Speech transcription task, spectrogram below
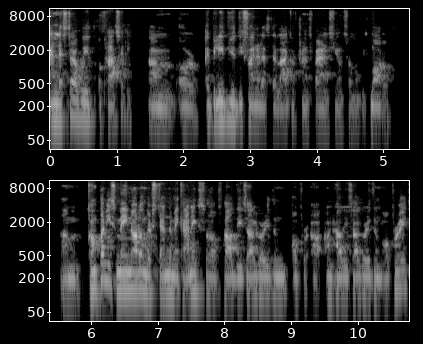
and let's start with opacity. Um, or I believe you define it as the lack of transparency on some of these models. Um, companies may not understand the mechanics of how these algorithms oper- uh, on how these algorithms operate,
